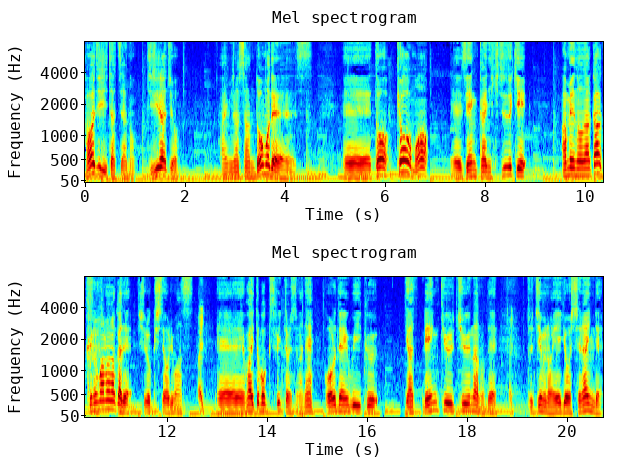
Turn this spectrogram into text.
川尻達也のジリラジオ。はい皆さんどうもです。えーと今日も、えー前回に引き続き雨の中車の中で収録しております。はい。えーファイトボックスフィットネスがねゴールデンウィークや連休中なので、はい。ジムの営業してないんで、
